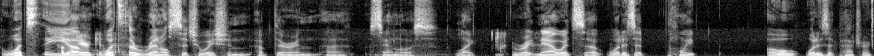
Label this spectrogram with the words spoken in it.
What's the um, what's the rental situation up there in uh, San Luis like? Right now, it's uh, what is it? Point oh, what is it, Patrick?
